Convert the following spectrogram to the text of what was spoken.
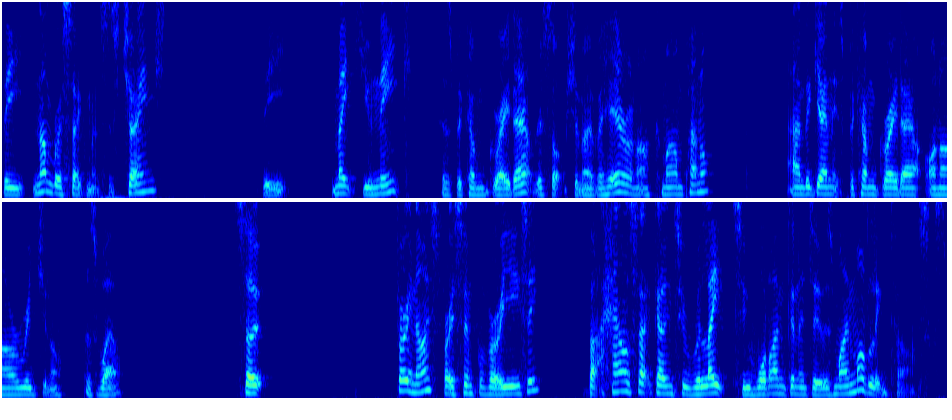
the number of segments has changed. The make unique has become grayed out, this option over here on our command panel. And again, it's become grayed out on our original as well. So, very nice, very simple, very easy. But how's that going to relate to what I'm going to do as my modelling tasks?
